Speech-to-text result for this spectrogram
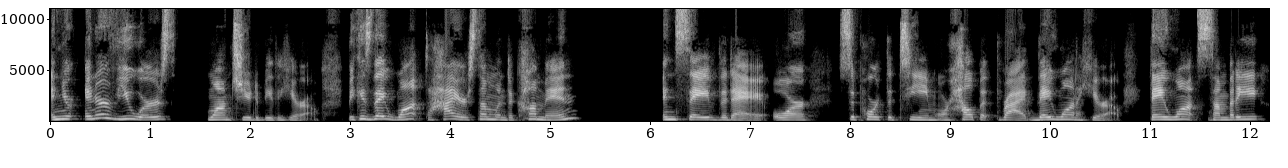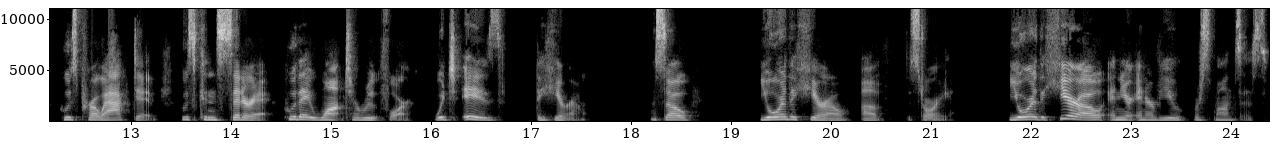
And your interviewers want you to be the hero because they want to hire someone to come in and save the day or support the team or help it thrive. They want a hero. They want somebody who's proactive, who's considerate, who they want to root for, which is the hero. So you're the hero of the story. You're the hero in your interview responses.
